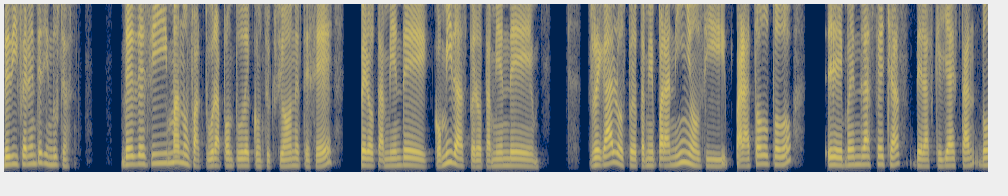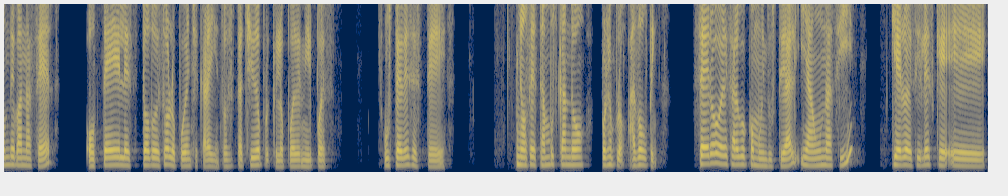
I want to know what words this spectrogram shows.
de diferentes industrias. Desde sí manufactura, pon de construcción, etc., pero también de comidas, pero también de regalos, pero también para niños y para todo, todo. Eh, ven las fechas de las que ya están, dónde van a ser, hoteles, todo eso lo pueden checar ahí. Entonces está chido porque lo pueden ir, pues, ustedes, este, no sé, están buscando, por ejemplo, adulting. Cero es algo como industrial y aún así quiero decirles que eh,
